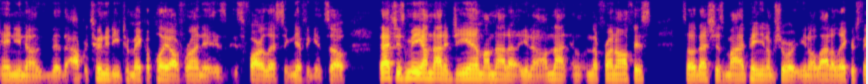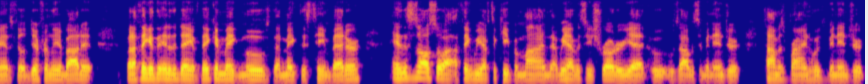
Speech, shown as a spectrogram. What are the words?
And, you know, the, the opportunity to make a playoff run is, is far less significant. So that's just me. I'm not a GM. I'm not a, you know, I'm not in the front office. So that's just my opinion. I'm sure, you know, a lot of Lakers fans feel differently about it. But I think at the end of the day, if they can make moves that make this team better, and this is also, I think we have to keep in mind that we haven't seen Schroeder yet, who, who's obviously been injured, Thomas Bryant, who's been injured.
